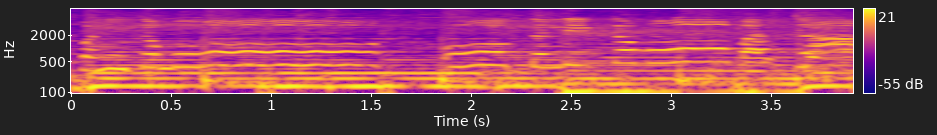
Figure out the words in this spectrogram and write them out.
Upan ka mo, o dali ka mo Padayon,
